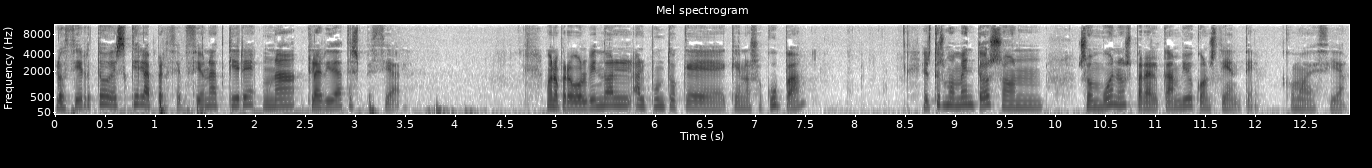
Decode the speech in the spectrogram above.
Lo cierto es que la percepción adquiere una claridad especial. Bueno, pero volviendo al, punto que, que, nos ocupa, estos momentos son, son buenos para el cambio consciente, como decía,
